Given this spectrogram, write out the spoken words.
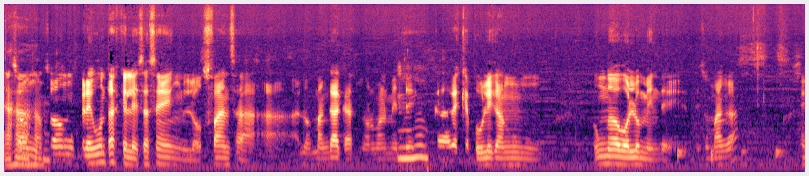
Ajá, Son, ajá. son preguntas que les hacen los fans a, a- a los mangakas normalmente cada vez que publican un, un nuevo volumen de, de su manga. Sí.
